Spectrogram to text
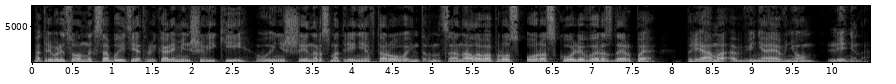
От революционных событий отвлекали меньшевики, вынесшие на рассмотрение Второго интернационала вопрос о расколе в РСДРП, прямо обвиняя в нем Ленина.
